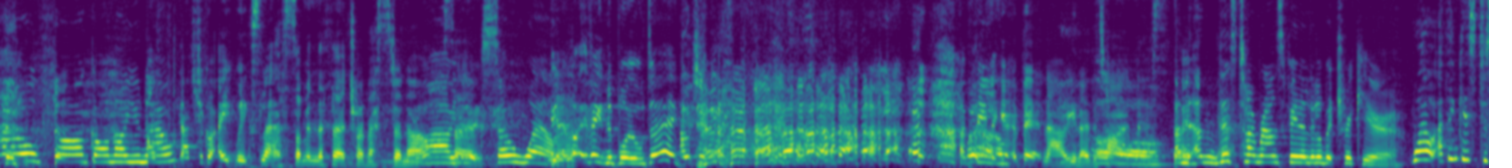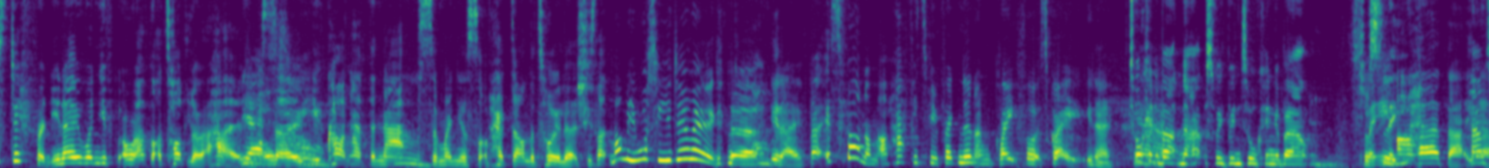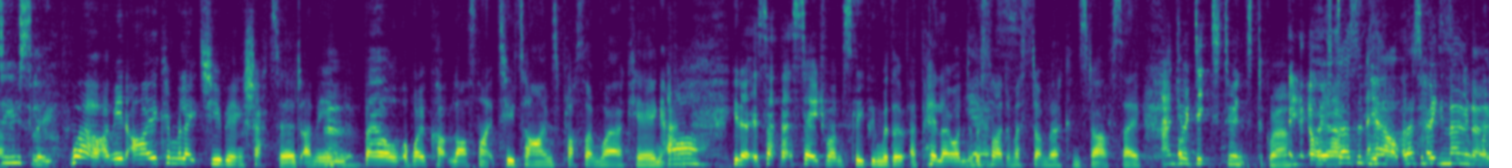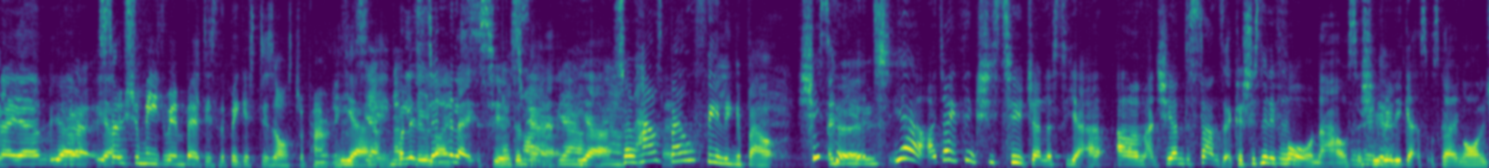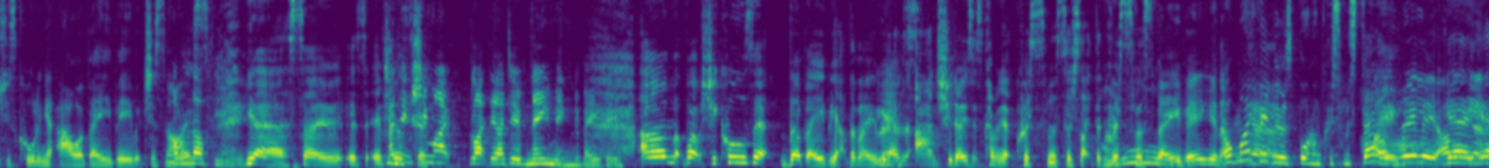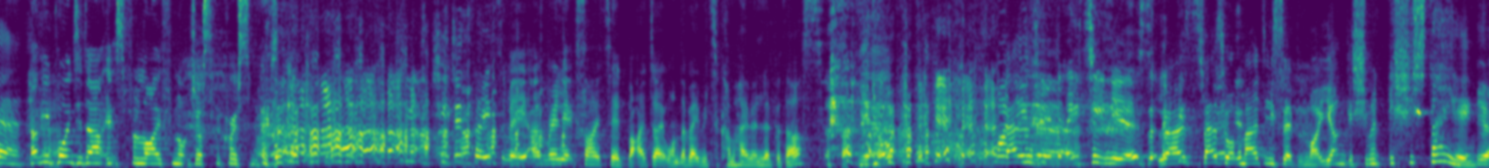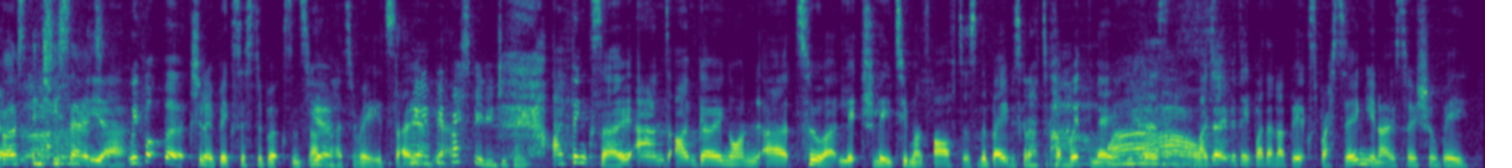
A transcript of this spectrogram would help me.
How far gone are you now? I've actually got eight weeks left. So I'm in the third trimester now. Wow, so... you look so well. You look like you've eaten a boiled egg. Oh, I'm feeling it a bit now, you know, the tiredness. Oh, and, and this time round's been a little bit trickier. Well, I think it's just different, you know, when you've, or I've got a toddler at home, Yes. so Oh. you can't have the naps, mm. and when you're sort of head down the toilet, she's like, Mummy, what are you doing? you know, but it's fun. I'm, I'm happy to be pregnant. I'm grateful. It's great, you know. Talking about naps, we've been talking about sleep. I heard that, How do you sleep? Well, I mean, I can relate to you being shattered. I mean, Belle woke up last night two times, plus I'm working, and Ah. you know, it's at that stage where I'm sleeping with a, a pillow under the side of my stomach and stuff. So, And you're addicted to Instagram, I which am, doesn't yeah, help. I'm That's a big no-no. at 1 a.m., yeah, yeah. Social media in bed is the biggest disaster, apparently, for Yeah. sleep. no well, it stimulates lights. you, That's doesn't right, it? yeah, yeah. So how's Belle feeling about She's good. new- Yeah, I don't think she's too jealous yet, um, and she understands it because she's nearly four now, so she really gets what's going on, and she's calling it our baby, which is nice. Oh, lovely. Yeah, so it's. It I feels think she might like the idea of naming the baby. Um, well, she calls it the baby at the moment, Yes. and she knows it's coming at Christmas, so it's like the Christmas baby, you know. Oh, my yeah. baby was born on Christmas Day. Oh, really? Oh, yeah, yeah. yeah. Have you pointed out it's for life, not just for Christmas? She did say to me, "I'm really excited, but I don't want the baby to come home and live with us." Might need to for 18 years at That's, least. that's what Maddie said with my youngest. She went, "Is she staying?" Yeah. First thing she said. Yeah, we've got books, you know, big sister books and stuff Yeah. for her to read. So Will you be breastfeeding, do you think? I think so, and I'm going on uh, tour literally two months after, so the baby's going to have to come with me because I don't even think by then I'd be expressing, you know, so she'll be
